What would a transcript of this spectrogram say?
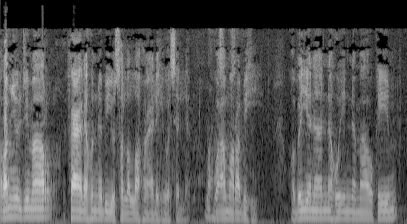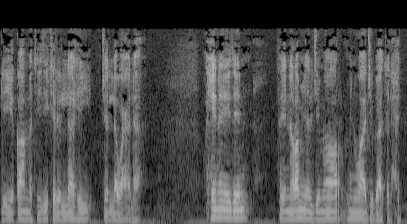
رمي الجمار فعله النبي صلى الله عليه وسلم وأمر به وبين أنه إنما أقيم لإقامة ذكر الله جل وعلا. وحينئذ فإن رمي الجمار من واجبات الحج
